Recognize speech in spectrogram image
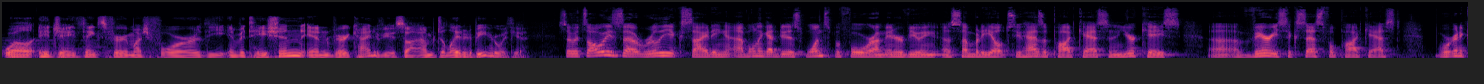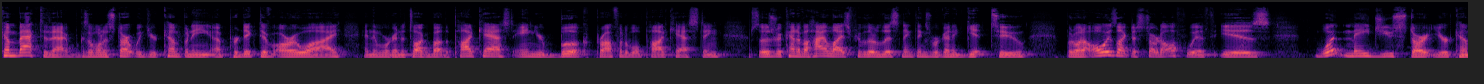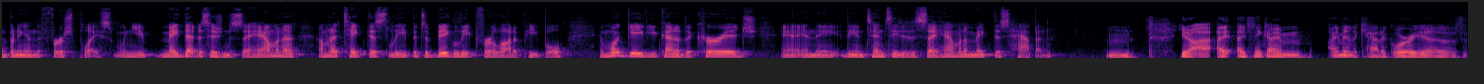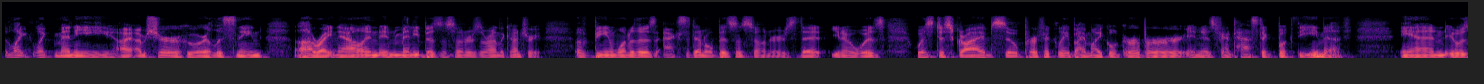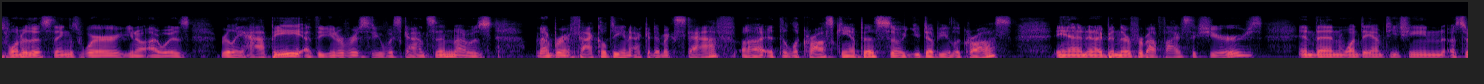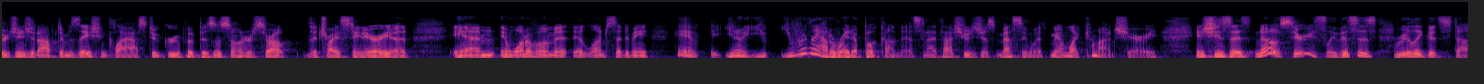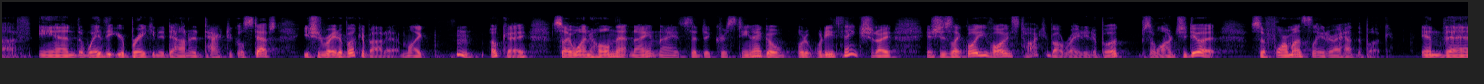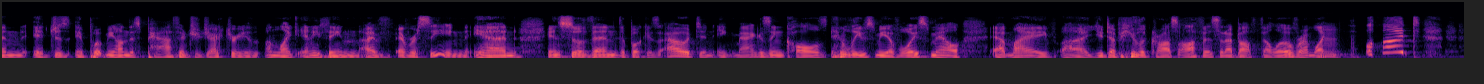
Well, AJ, thanks very much for the invitation and very kind of you. So I'm delighted to be here with you. So it's always uh, really exciting. I've only got to do this once before. I'm interviewing uh, somebody else who has a podcast, and in your case, uh, a very successful podcast. We're going to come back to that because I want to start with your company, uh, Predictive ROI, and then we're going to talk about the podcast and your book, Profitable Podcasting. So those are kind of the highlights for people that are listening, things we're going to get to. But what I always like to start off with is what made you start your company in the first place? When you made that decision to say, "Hey, I'm gonna I'm gonna take this leap." It's a big leap for a lot of people. And what gave you kind of the courage and, and the the intensity to say, "Hey, I'm gonna make this happen"? Mm. You know, I, I think I'm I'm in the category of like like many I, am sure who are listening uh, right now, and, and many business owners around the country of being one of those accidental business owners that you know was was described so perfectly by Michael Gerber in his fantastic book The E Myth, and it was one of those things where you know I was really happy at the University of Wisconsin. I was member of faculty and academic staff uh, at the La Crosse campus, so UW La Crosse, and, and I've been there for about five six years. And then one day I'm teaching a search engine optimization class to a group of business owners throughout the tri-state area, and and one of them at, at lunch said to me, "Hey, you know, you you really ought to write a book on this." And I thought she was just messing with me. I'm like, "Come on, Sherry," and she says, "No, seriously, this is really good stuff, and the way that you're breaking it down into tactical steps, you should write a book about it." I'm like, "Hmm, okay." So I went went home that night and I said to Christina, I go, what, what do you think? Should I? And she's like, well, you've always talked about writing a book, so why don't you do it? So four months later, I had the book. And then it just it put me on this path and trajectory unlike anything I've ever seen. And and so then the book is out and Inc. magazine calls and leaves me a voicemail at my uh, UW La Crosse office and I about fell over. I'm like, mm. what?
